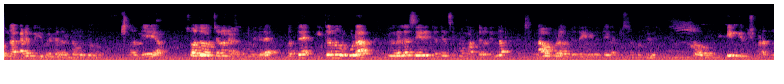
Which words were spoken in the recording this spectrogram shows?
ಒಂದು ಅಕಾಡೆಮಿ ಇರಬೇಕಾದಂಥ ಒಂದು ಧ್ಯೇಯ. ಸೊ ಅದು ಅವ್ರು ಚೆನ್ನಾಗಿ ನಡೆಸ್ಕೊಂಡು ಬಂದಿದ್ದಾರೆ ಮತ್ತೆ ಇತನವ್ರು ಕೂಡ ಇವರೆಲ್ಲ ಸೇರಿ ಜೊತೆ ಸಿನಿಮಾ ಮಾಡ್ತಾ ಇರೋದ್ರಿಂದ ನಾವು ಕೂಡ ಅವ್ರ ಜೊತೆ ಏನಿರುತ್ತೆ ಅಂತ ಹೇಳಕ್ ಇಷ್ಟಪಡ್ತೀವಿ. ಸೊ ಟೀಮ್ಗೆ ವಿಶ್ ಮಾಡೋದು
